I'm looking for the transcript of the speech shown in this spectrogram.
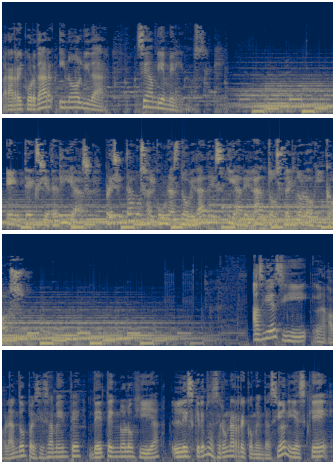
para recordar y no olvidar. Sean bienvenidos. En Tech 7 Días presentamos algunas novedades y adelantos tecnológicos. Así es, y eh, hablando precisamente de tecnología, les queremos hacer una recomendación y es que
